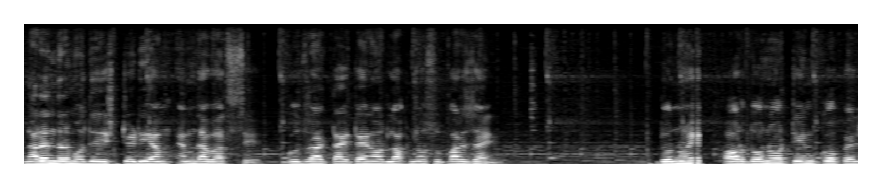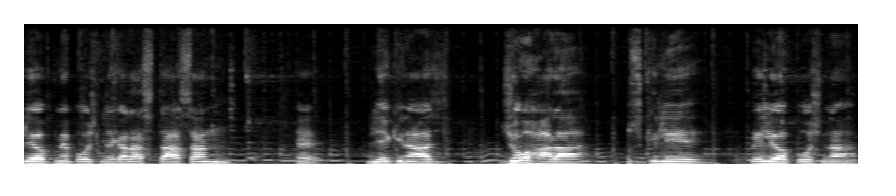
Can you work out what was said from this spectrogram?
नरेंद्र मोदी स्टेडियम अहमदाबाद से, गुजरात टाइटन और लखनऊ सुपर जाइन। दोनों ही और दोनों टीम को प्ले ऑफ़ में पहुँचने का रास्ता आसान है। लेकिन आज जो हारा, उसके लिए प्ले ऑफ़ पहुँचना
